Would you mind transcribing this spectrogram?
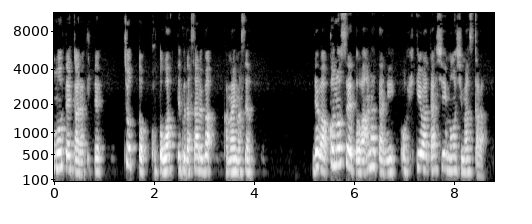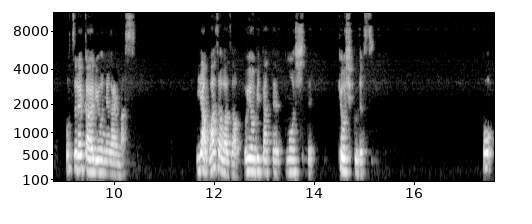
表から来て、ちょっと断ってくだされば構いません。では、この生徒はあなたにお引き渡し申しますから、お連れ帰りを願います。いや、わざわざお呼び立て申して恐縮です。と、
